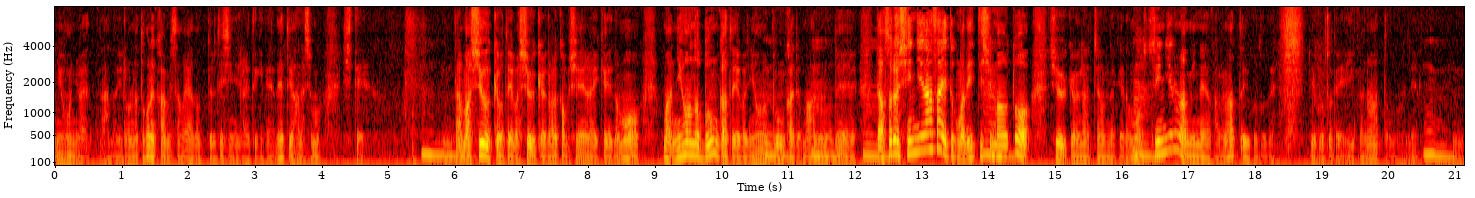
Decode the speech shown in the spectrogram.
日本にはあのいろんなところに神様が宿ってるって信じられてきたよねという話もして。だまあ宗教といえば宗教になるかもしれないけれども、まあ、日本の文化といえば日本の文化でもあるので、だからそれを信じなさいとこまで言ってしまうと宗教になっちゃうんだけども、信じるのはみんなやからなということでいうことでいいかなと思うね。うん。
